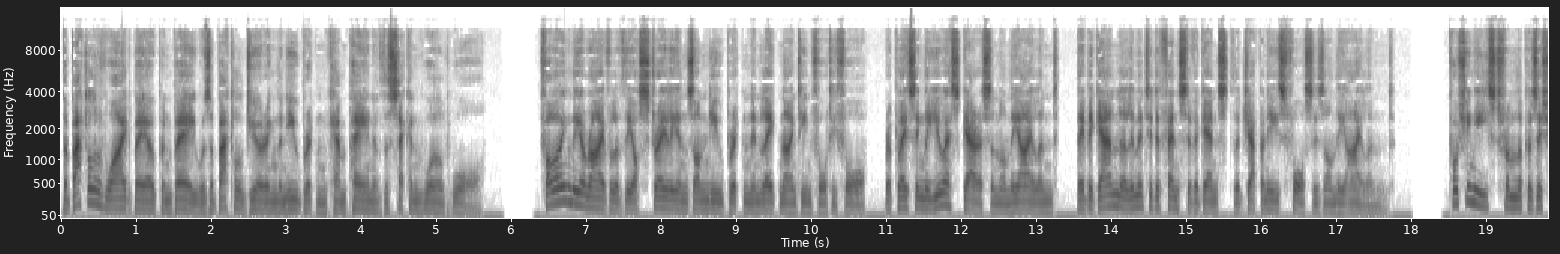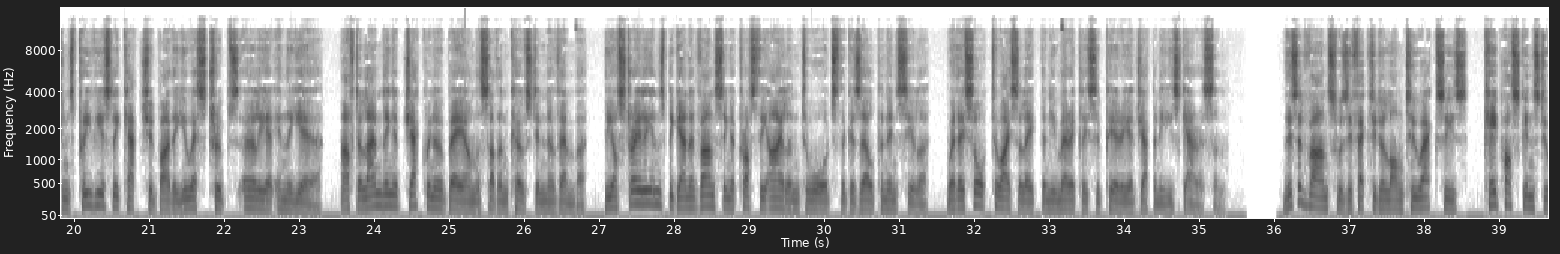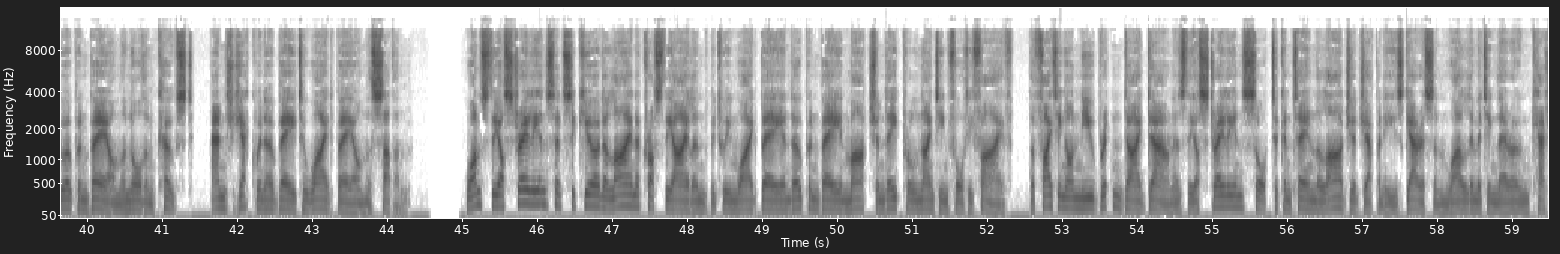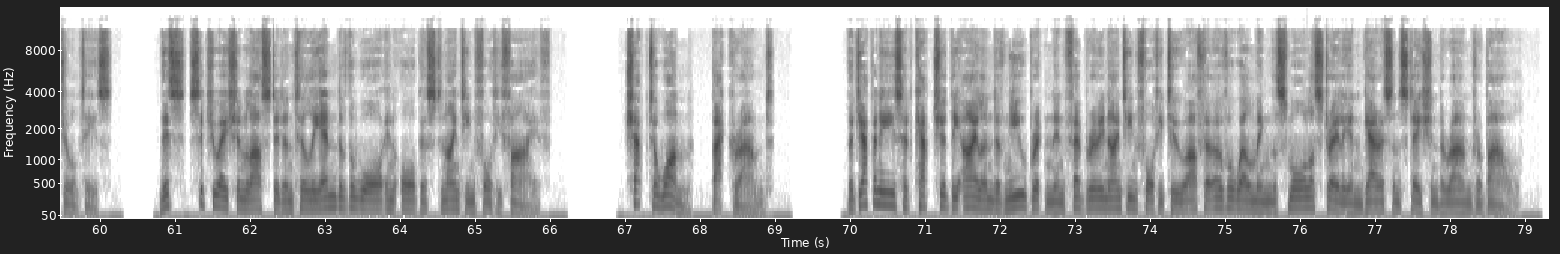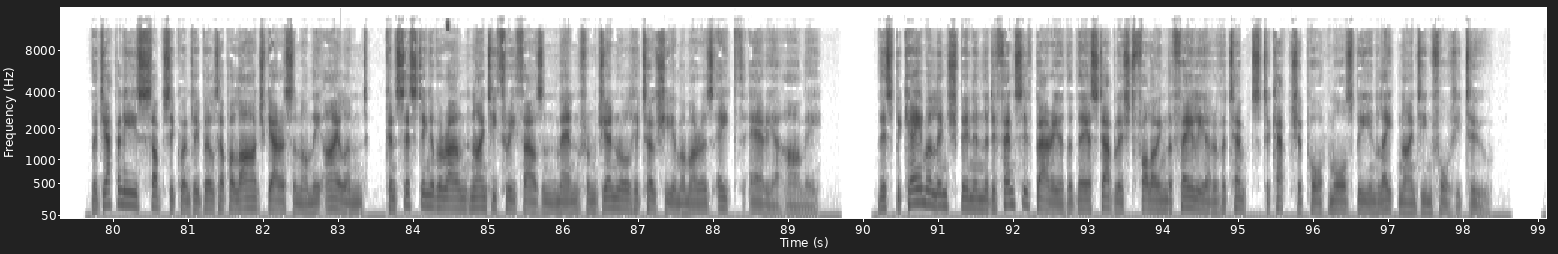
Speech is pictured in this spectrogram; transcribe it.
The Battle of Wide Bay Open Bay was a battle during the New Britain campaign of the Second World War. Following the arrival of the Australians on New Britain in late 1944, replacing the US garrison on the island, they began a limited offensive against the Japanese forces on the island. Pushing east from the positions previously captured by the US troops earlier in the year, after landing at Jacquinot Bay on the southern coast in November, the Australians began advancing across the island towards the Gazelle Peninsula, where they sought to isolate the numerically superior Japanese garrison. This advance was effected along two axes, Cape Hoskins to Open Bay on the northern coast, and Jacquinot Bay to Wide Bay on the southern. Once the Australians had secured a line across the island between Wide Bay and Open Bay in March and April 1945, the fighting on New Britain died down as the Australians sought to contain the larger Japanese garrison while limiting their own casualties. This situation lasted until the end of the war in August 1945. Chapter 1 Background The Japanese had captured the island of New Britain in February 1942 after overwhelming the small Australian garrison stationed around Rabaul. The Japanese subsequently built up a large garrison on the island, consisting of around 93,000 men from General Hitoshi Imamura's 8th Area Army. This became a linchpin in the defensive barrier that they established following the failure of attempts to capture Port Moresby in late 1942.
